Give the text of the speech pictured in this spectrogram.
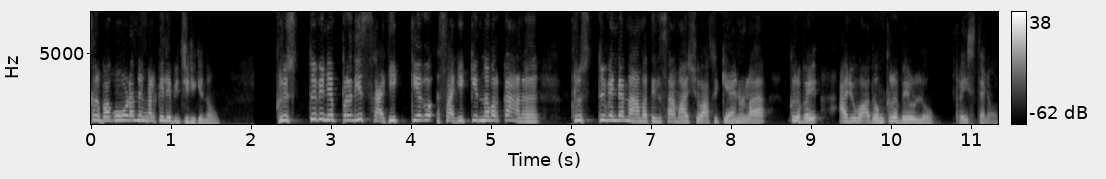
കൃപ കൂടെ നിങ്ങൾക്ക് ലഭിച്ചിരിക്കുന്നു. ക്രിസ്തുവിനെ പ്രതി സഹിക്കുക സഹിക്കുന്നവർക്കാണ് ക്രിസ്തുവിന്റെ നാമത്തിൽ സമാശ്വാസിക്കാനുള്ള കൃപ അനുവാദവും കൃപയുള്ളൂ. ക്രൈസ്തലോൺ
